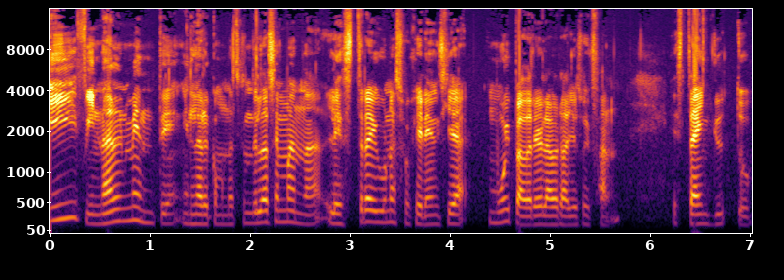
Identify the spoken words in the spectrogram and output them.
Y finalmente, en la recomendación de la semana, les traigo una sugerencia muy padre, la verdad yo soy fan. Está en YouTube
